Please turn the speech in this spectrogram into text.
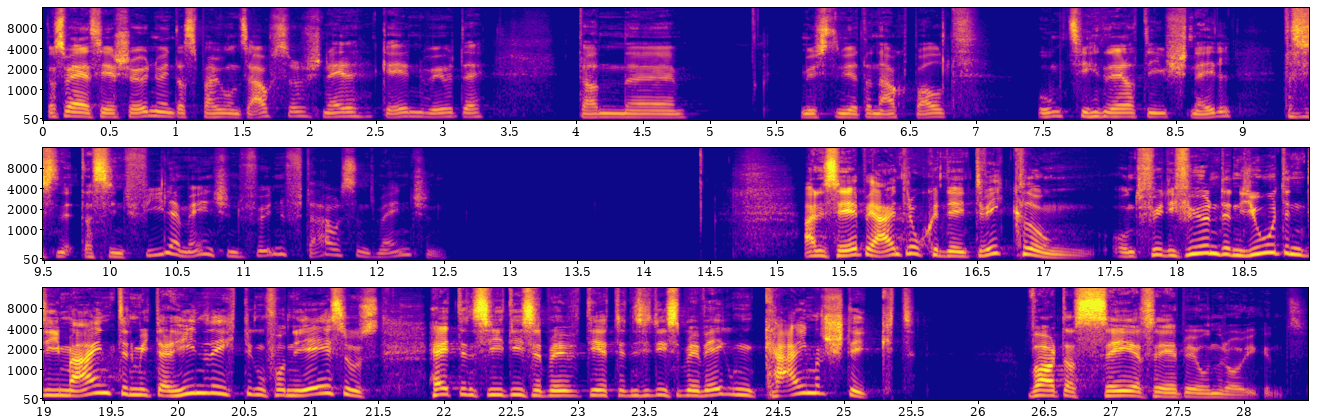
Das wäre sehr schön, wenn das bei uns auch so schnell gehen würde. Dann äh, müssten wir dann auch bald umziehen, relativ schnell. Das, ist, das sind viele Menschen, 5000 Menschen. Eine sehr beeindruckende Entwicklung. Und für die führenden Juden, die meinten, mit der Hinrichtung von Jesus hätten sie diese, hätten sie diese Bewegung Keim erstickt, war das sehr, sehr beunruhigend.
